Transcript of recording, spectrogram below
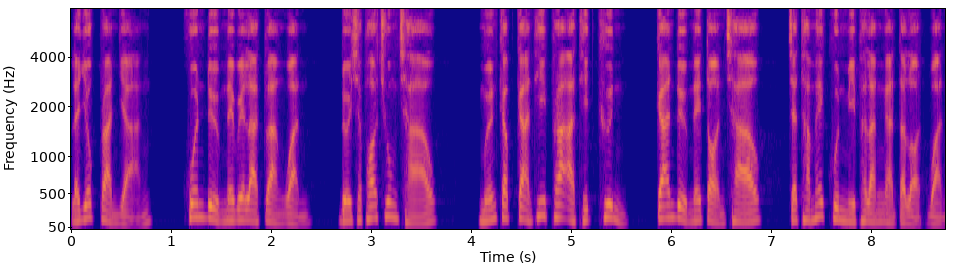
และยกปราณหยาง ควรดื่มในเวลากลางวัน โดยเฉพาะช่วงเช้า เหมือนกับการที่พระอาทิตย์ขึ้น การดื่มในตอนเช้า จะทำให้คุณมีพลังงานตลอดวัน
